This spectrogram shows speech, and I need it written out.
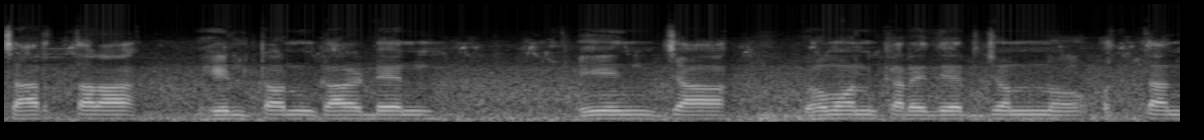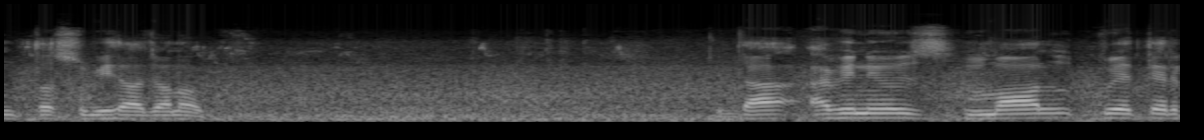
চারতারা হিলটন গার্ডেন। ইন যা ভ্রমণকারীদের জন্য অত্যন্ত সুবিধাজনক। দ্য অ্যাভিনিউজ মল কুয়েতের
